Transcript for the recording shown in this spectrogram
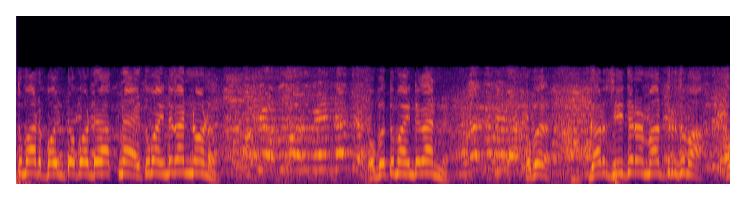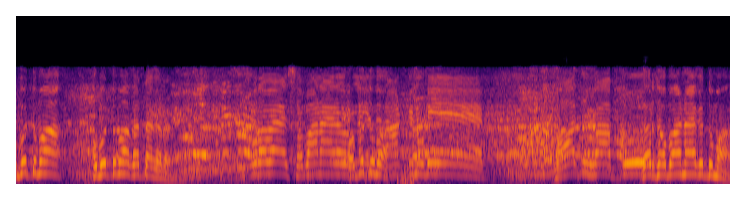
තුමාට පොයින්ට් ඔෆ් ඕඩර් එකක් නැහැ. එතුමා ඉඳ ගන්න ඕන. ඔබතුමා ඉඳ ගන්න. ඔබ ගරු සීතලන් മന്ത്രിතුමා ඔබතුමා ඔබතුමා කතා කරන්න. ඔබතුමා සභානායකතුමා ඔබතුමා. පාතිහා දර සභානායකතුමා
